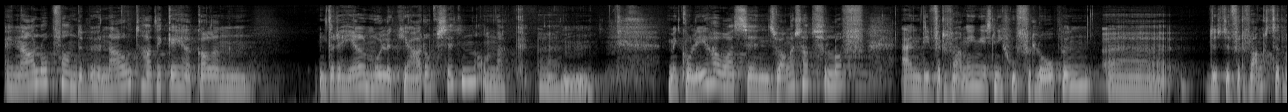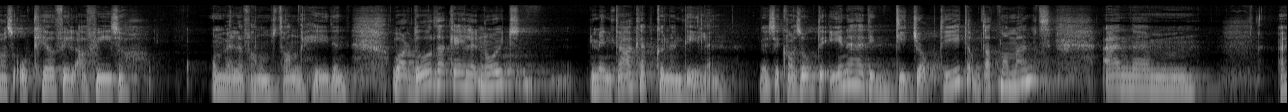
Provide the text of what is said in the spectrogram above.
In aanloop van de burn-out had ik eigenlijk al een, er een heel moeilijk jaar op zitten, omdat ik... Um, mijn collega was in zwangerschapsverlof en die vervanging is niet goed verlopen. Uh, dus de vervangster was ook heel veel afwezig omwille van omstandigheden. Waardoor dat ik eigenlijk nooit mijn taak heb kunnen delen. Dus ik was ook de enige die die job deed op dat moment. En um, uh,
